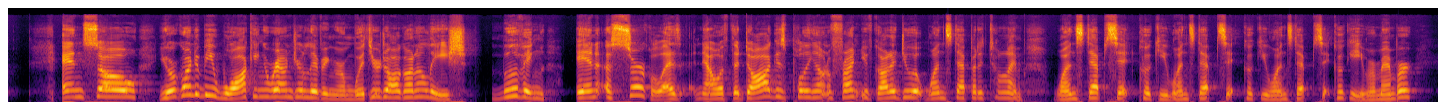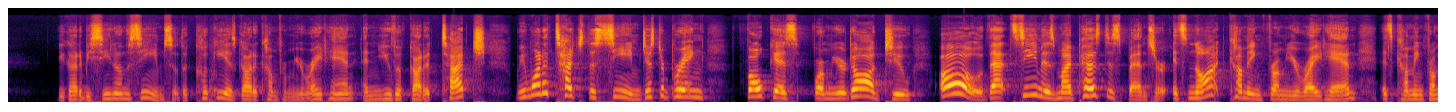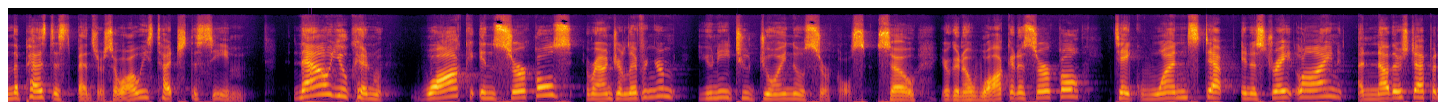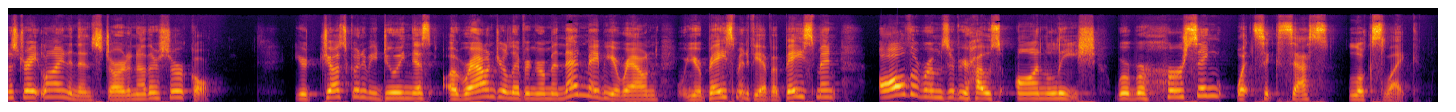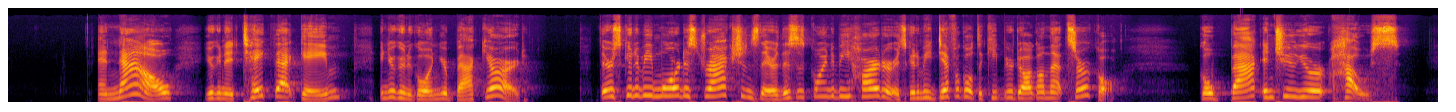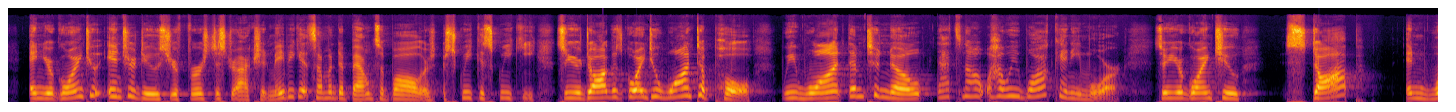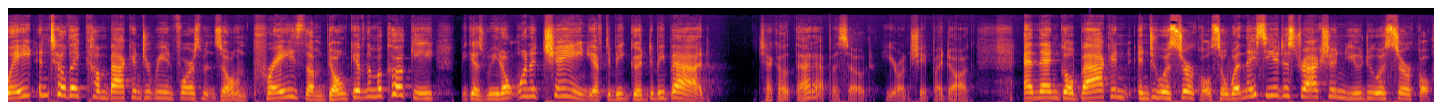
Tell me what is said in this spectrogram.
And so you're going to be walking around your living room with your dog on a leash, moving in a circle. As now, if the dog is pulling out in front, you've got to do it one step at a time. One step, sit, cookie. One step, sit, cookie. One step, sit, cookie. Remember? You got to be seen on the seam. So the cookie has got to come from your right hand and you've got to touch. We want to touch the seam just to bring focus from your dog to, oh, that seam is my Pez dispenser. It's not coming from your right hand, it's coming from the Pez dispenser. So always touch the seam. Now you can walk in circles around your living room. You need to join those circles. So you're going to walk in a circle Take one step in a straight line, another step in a straight line, and then start another circle. You're just going to be doing this around your living room and then maybe around your basement if you have a basement, all the rooms of your house on leash. We're rehearsing what success looks like. And now you're going to take that game and you're going to go in your backyard. There's going to be more distractions there. This is going to be harder. It's going to be difficult to keep your dog on that circle. Go back into your house and you're going to introduce your first distraction. Maybe get someone to bounce a ball or squeak a squeaky. So your dog is going to want to pull. We want them to know that's not how we walk anymore. So you're going to stop and wait until they come back into reinforcement zone. Praise them. Don't give them a cookie because we don't want to chain. You have to be good to be bad. Check out that episode here on Shaped by Dog. And then go back in, into a circle. So when they see a distraction, you do a circle.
